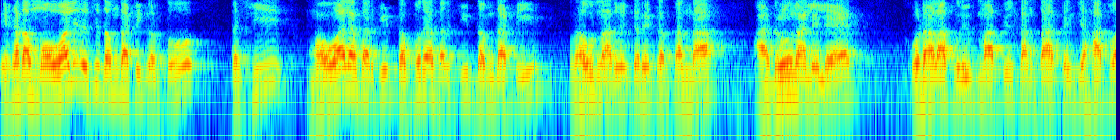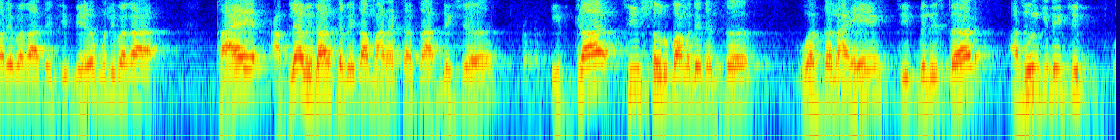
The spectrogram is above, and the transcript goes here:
एखादा मव्वाली जशी दमदाटी करतो तशी मव्वाल्यासारखी टपोऱ्यासारखी दमदाटी राहुल नार्वेकर हे करताना आढळून आलेले आहेत. कोणाला पोलीस मारतील सांगतात त्यांचे हातवारे बघा त्यांची देहबोली बघा. काय आपल्या विधानसभेचा महाराष्ट्राचा अध्यक्ष इतका चीफ स्वरूपामध्ये त्यांचं वर्तन आहे? चीफ मिनिस्टर अजून किती चीफ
